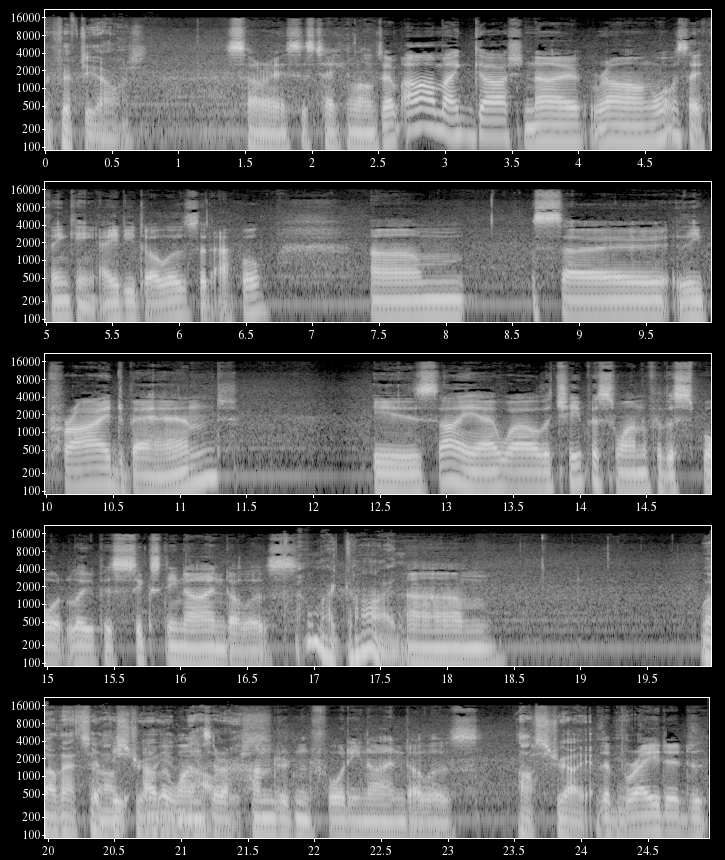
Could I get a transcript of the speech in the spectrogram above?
or $50. Sorry, this is taking a long time. Oh my gosh, no, wrong. What was I thinking? $80 at Apple. Um, so the Pride Band is, oh yeah, well, the cheapest one for the Sport Loop is $69. Oh my God. Um, well, that's in Australia. The other ones dollars. are $149. Australia. The yeah. braided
